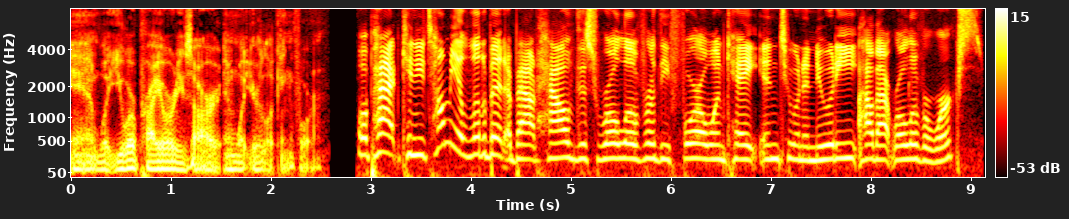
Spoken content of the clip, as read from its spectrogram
and what your priorities are and what you're looking for. Well, Pat, can you tell me a little bit about how this rollover the 401k into an annuity, how that rollover works?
